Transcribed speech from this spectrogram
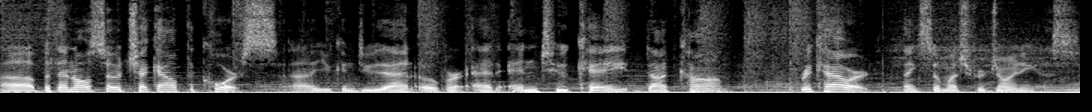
Uh, but then also check out the course. Uh, you can do that over at n2k.com. Rick Howard, thanks so much for joining us.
